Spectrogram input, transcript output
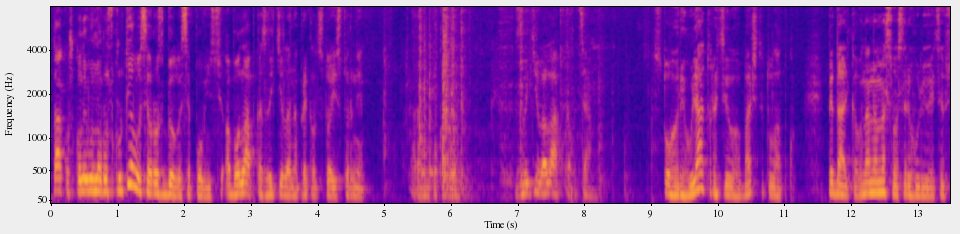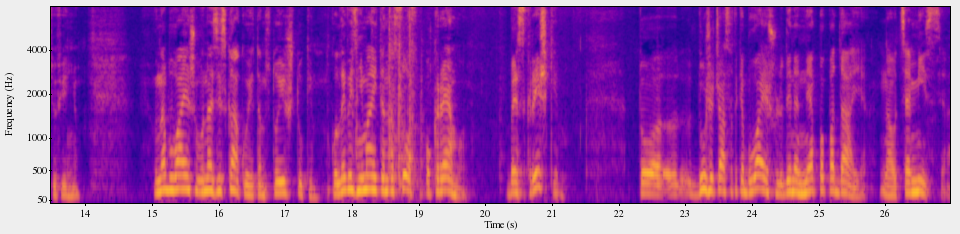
Також, коли воно розкрутилося, розбилося повністю, або лапка злетіла, наприклад, з тої сторони. Зараз вам покажу. Злетіла лапка оця з того регулятора цілого, бачите ту лапку? Педалька, вона на насос регулює цю всю фігню. Вона буває, що вона зіскакує там з тої штуки. Коли ви знімаєте насос окремо, без кришки, то е, дуже часто таке буває, що людина не попадає на оце місце.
